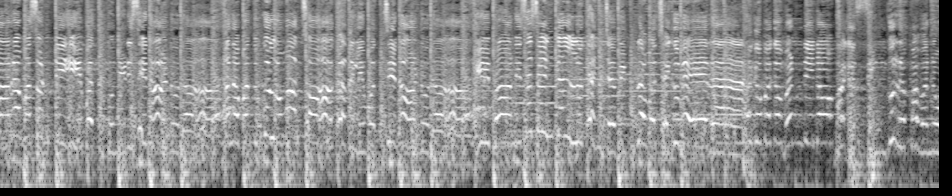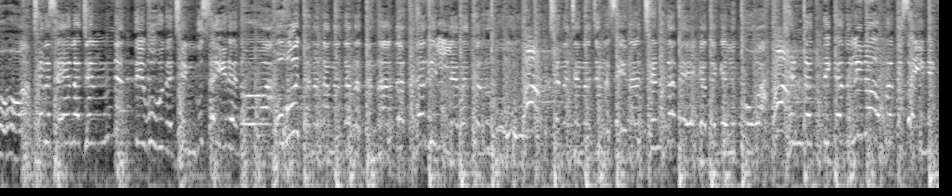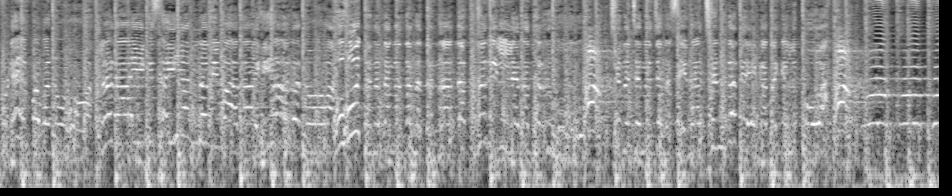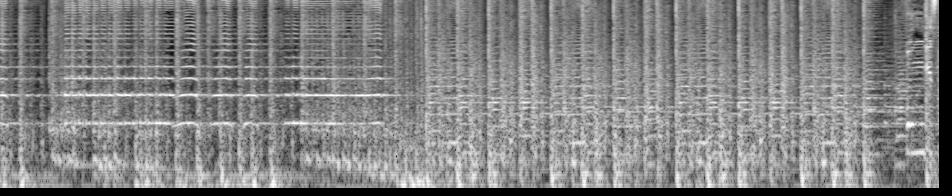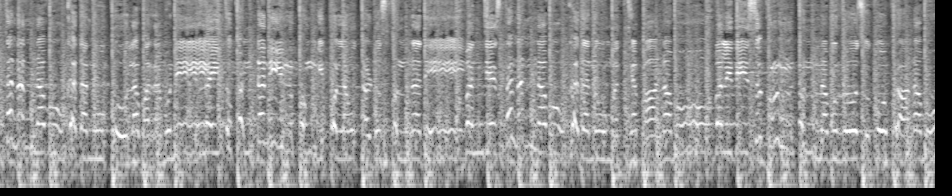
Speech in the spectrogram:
పంటను పోలవరమునే రైతు కంట నీరు పొంగి పొలం తడుస్తున్నది. బంజేస్తనన్నవు కదను మద్యపానము బలి తీసుకుంటున్నవు రోజుకో ప్రాణము.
